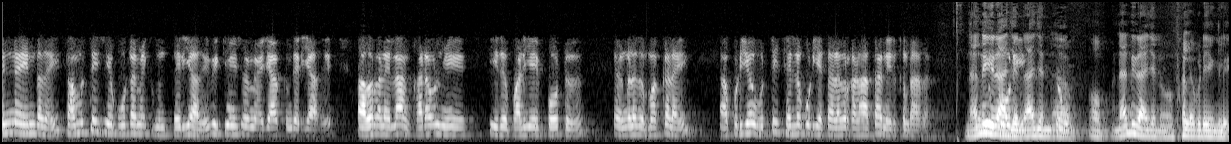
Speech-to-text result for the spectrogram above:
என்ன என்பதை தமிழ் தேசிய கூட்டமைக்கும் தெரியாது விக்னேஸ்வரன் ஐயாவுக்கும் தெரியாது. அவர்கள் எல்லாம் கடவுள் இது பழியை போட்டு எங்களது மக்களை அப்படியோ விட்டு செல்லக்கூடிய தலைவர்களாகத்தான் இருக்கின்றார்கள். நன்றி ராஜன். ராஜன் நன்றி ராஜன். பல விடயங்களை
